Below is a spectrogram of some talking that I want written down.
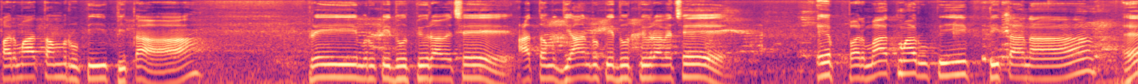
પરમાત્મ રૂપી પિતા પ્રેમ રૂપી દૂધ પીવરાવે છે, આત્મ જ્ઞાન રૂપી દૂધ પીવરાવે છે. એ પરમાત્મા રૂપી પિતાના, હે,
